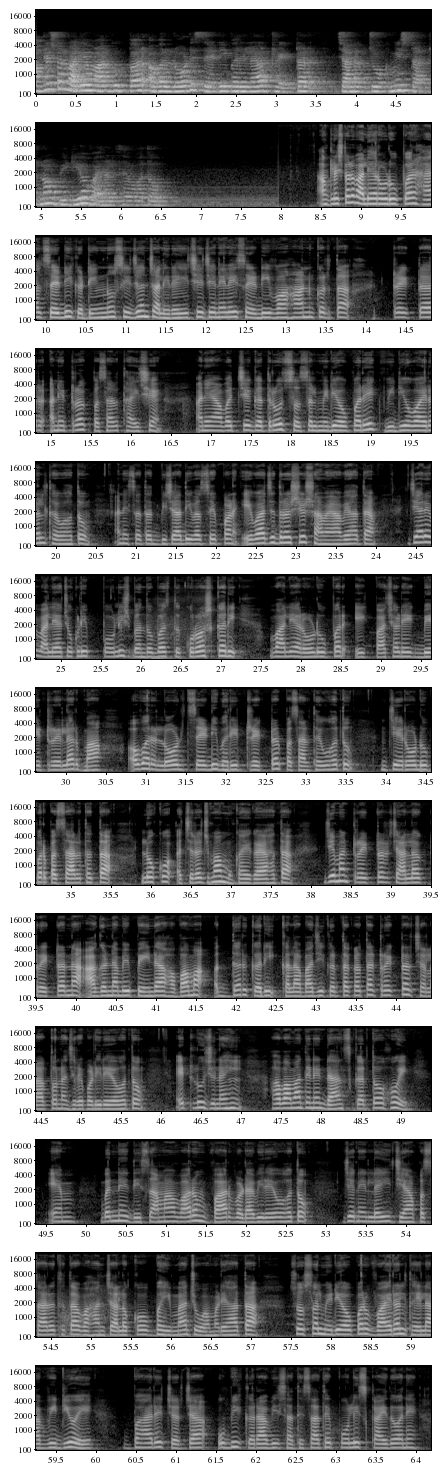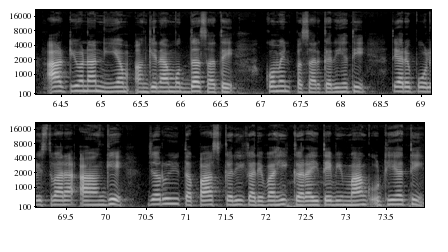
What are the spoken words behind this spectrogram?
અંકલેશ્વર વાલિયા માર્ગ ઉપર ઓવરલોડ શેરડી ભરેલા ટ્રેક્ટર ચાલક જોખમી સ્ટન્ટનો વીડિયો વાયરલ થયો હતો. અંકલેશ્વર વાલિયા રોડ ઉપર હાલ શેરડી કટિંગનું સિઝન ચાલી રહી છે, જેને લઈ શેરડી વાહન કરતા ટ્રેક્ટર અને ટ્રક પસાર થાય છે. અને આ વચ્ચે ગતરોજ સોશિયલ મીડિયા ઉપર એક વીડિયો વાયરલ થયો હતો અને સતત બીજા દિવસે પણ એવા જ દ્રશ્યો સામે આવ્યા હતા. જ્યારે વાલિયા ચોકડી પોલીસ બંદોબસ્ત ક્રોસ કરી વાલિયા રોડ ઉપર એક પાછળ એક બે ટ્રેલરમાં ઓવરલોડ શેરડી ભરી ટ્રેક્ટર પસાર થયું હતું, જે રોડ ઉપર પસાર થતાં લોકો અચરજમાં મુકાઈ ગયા હતા, જેમાં ટ્રેક્ટર ચાલક ટ્રેક્ટરના આગળના બે પેંડા હવામાં અદ્ધર કરી કલાબાજી કરતાં કરતાં ટ્રેક્ટર ચલાવતો નજરે પડી રહ્યો હતો. એટલું જ નહીં, હવામાં તેને ડાન્સ કરતો હોય એમ બંને દિશામાં વારંવાર વડાવી રહ્યો હતો, જેને લઈ જ્યાં પસાર થતા વાહન ચાલકો ભયમાં જોવા મળ્યા હતા. સોશિયલ મીડિયા ઉપર વાયરલ થયેલા વિડીયોએ ભારે ચર્ચા ઊભી કરાવી. સાથે સાથે પોલીસ કાયદો અને આરટીઓના નિયમ અંગેના મુદ્દા સાથે કોમેન્ટ પસાર કરી હતી. ત્યારે પોલીસ દ્વારા આ અંગે જરૂરી તપાસ કરી કાર્યવાહી કરાય તેવી માંગ ઉઠી હતી.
